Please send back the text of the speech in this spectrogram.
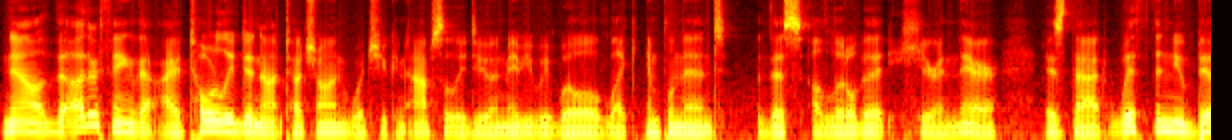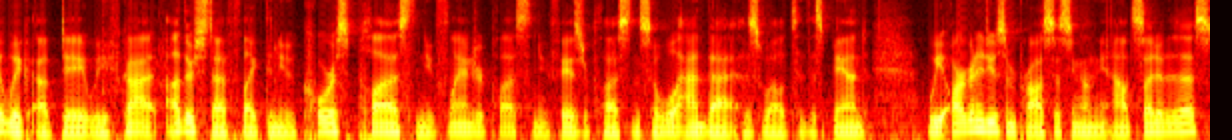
Now, the other thing that I totally did not touch on, which you can absolutely do, and maybe we will like implement this a little bit here and there, is that with the new Bitwig update, we've got other stuff like the new Chorus Plus, the new Flanger Plus, the new Phaser Plus, and so we'll add that as well to this band. We are going to do some processing on the outside of this,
